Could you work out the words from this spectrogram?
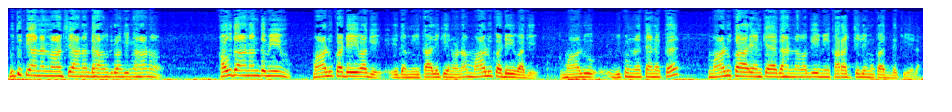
බුදු පියාණන් වහන්සේ ආනන්ද හාමුදුරුවන්ගෙන් අහනවා කවුද ආනන්ද මේ මාළු කඩේ වගේ? ඒ දැන් මේ කාලේ කියනවා නම් මාළු කඩේ වගේ. මාළු විකුණන තැනක මාළු කාර්යයන් කෑ ගහන්නා වගේ මේ කරච්චලේ මොකද්ද කියලා.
